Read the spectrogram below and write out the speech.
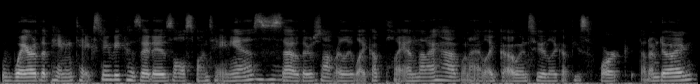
where the painting takes me because it is all spontaneous. So there's not really like a plan that I have when I like go into like a piece of work that I'm doing.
